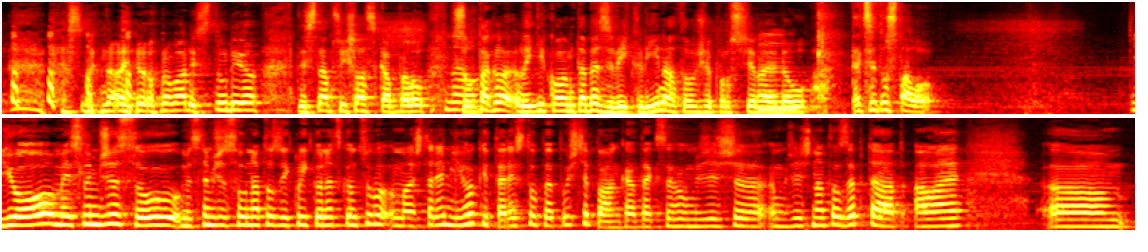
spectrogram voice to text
jsme dali dohromady studio, ty jsi tam přišla s kapelou. No. Jsou takhle lidi kolem tebe zvyklí na to, že prostě najednou, teď se to stalo. Jo, myslím, že jsou, myslím, že jsou na to zvyklí. Konec konců máš tady mýho kytaristu Pepu Štěpánka, tak se ho můžeš, můžeš na to zeptat, ale um,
